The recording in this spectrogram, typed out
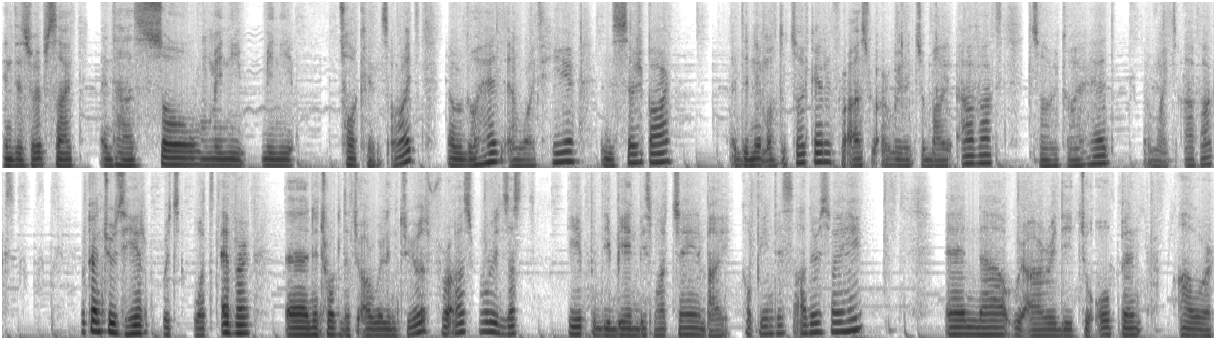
in this website and has so many many tokens. All right, now we go ahead and write here in the search bar the name of the token. For us we are willing to buy avax. So we go ahead and write avax. We can choose here with whatever uh, network that you are willing to use. For us we'll just keep the bnb smart chain by copying this address right here. And now we are ready to open our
